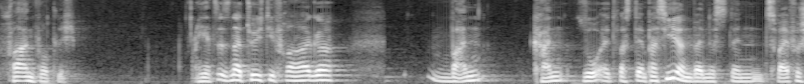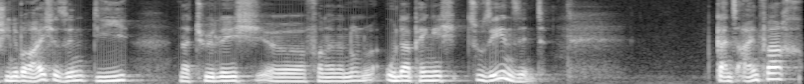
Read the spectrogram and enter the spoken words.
verantwortlich. Jetzt ist natürlich die Frage, wann kann so etwas denn passieren, wenn es denn zwei verschiedene Bereiche sind, die natürlich äh, voneinander unabhängig zu sehen sind. Ganz einfach,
